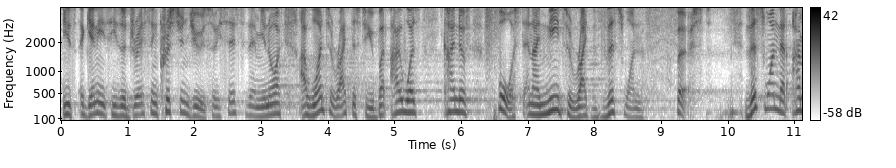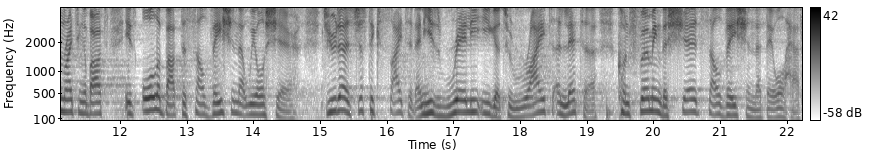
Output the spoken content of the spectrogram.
He's, again, he's, he's addressing Christian Jews. So he says to them, You know what? I want to write this to you, but I was kind of forced and I need to write this one first. This one that I'm writing about is all about the salvation that we all share. Judah is just excited and he's really eager to write a letter confirming the shared salvation that they all have.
